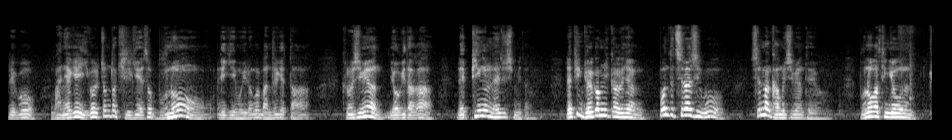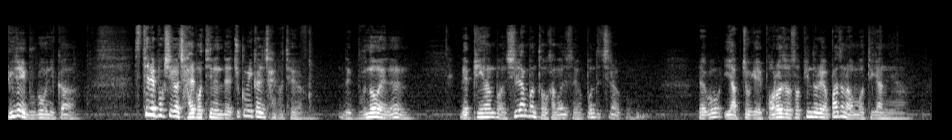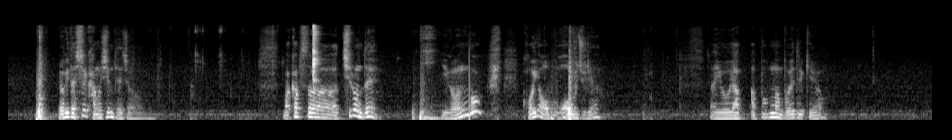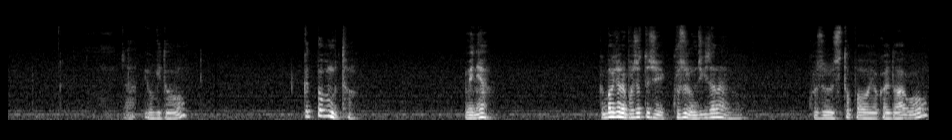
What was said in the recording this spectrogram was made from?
그리고 만약에 이걸 좀 더 길게 해서 문어 애기 뭐 이런 걸 만들겠다. 그러시면 여기다가 wrapping을 해주십니다. 랩핑 별겁니까? 그냥 본드 칠하시고 실만 감으시면 돼요. 문어 같은 경우는 굉장히 무거우니까 스틸 에폭시가 잘 버티는데 쭈꾸미까지 잘 버텨요. 근데 문어에는 wrapping 한번, 실한번 더 감아주세요. 본드 칠하고. 그리고 이 앞쪽에 벌어져서 핀도레가 빠져나오면 어떻게 하느냐. 여기다 실 감으시면 되죠. 마캅사 7호인데 이건 뭐 거의 어부, 어부줄이야. 자, 요 앞, 앞부분만 보여드릴게요. 자, 여기도 끝부분부터 왜냐? 금방 전에 보셨듯이 구슬 움직이잖아요. 구슬 스토퍼 역할도 하고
